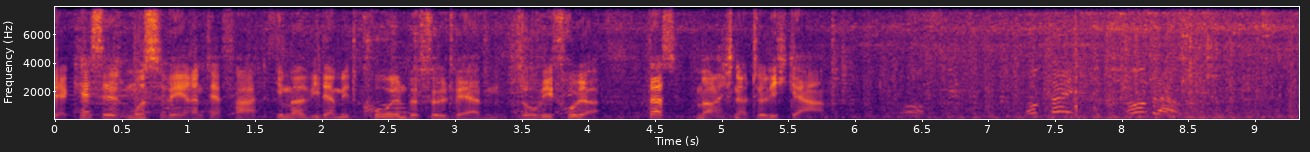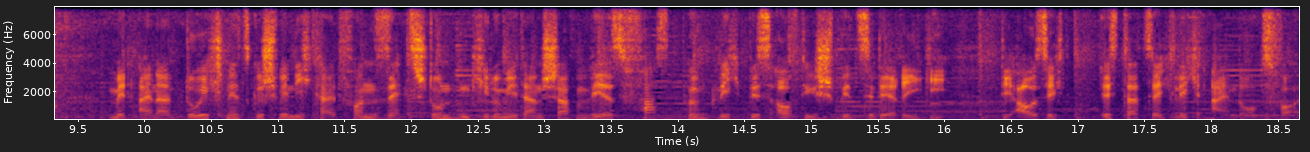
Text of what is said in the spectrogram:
Der Kessel muss während der Fahrt immer wieder mit Kohlen befüllt werden, so wie früher. Das mache ich natürlich gern. Okay, drauf. Mit einer Durchschnittsgeschwindigkeit von 6 Stundenkilometern schaffen wir es fast pünktlich bis auf die Spitze der Rigi. Die Aussicht ist tatsächlich eindrucksvoll.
